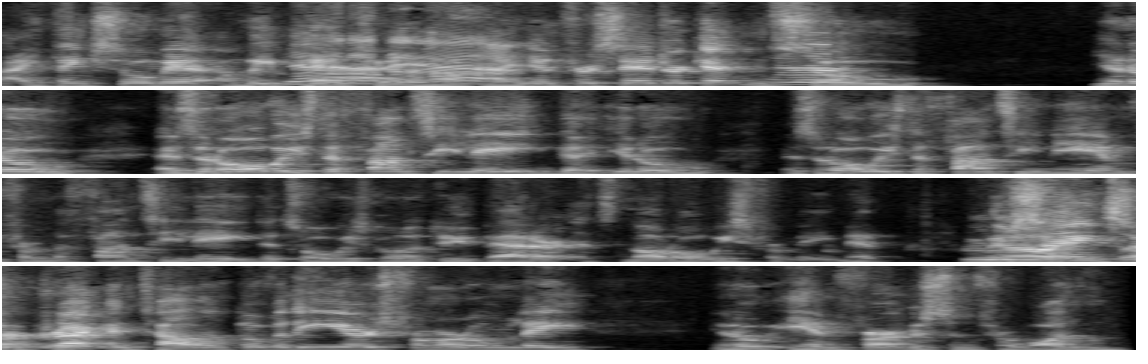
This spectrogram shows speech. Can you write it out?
I think so, mate. And we yeah, paid two and a half million for Cedric Itten. Yeah. So, you know, is it always the fancy league that you know? Is it always the fancy name from the fancy league that's always going to do better? It's not always for me, mate. We've no, signed some cracking talent over the years from our own league. You know, Ian Ferguson for one.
